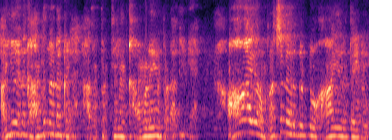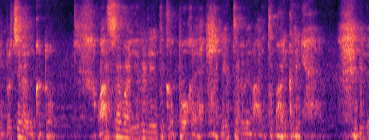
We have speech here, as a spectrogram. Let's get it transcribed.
ஐயோ எனக்கு அது நடக்கல. அதை பத்தி நான் கவலையே படாதீங்க. ஆயிரம் பிரச்சனை இருக்கட்டும் ஆயிரத்தி ஐநூறு பிரச்சனை இருக்கட்டும். வருஷமா இருதயத்துக்கு போக எத்தனை பேர் ஆயத்தமா இருக்கிறீங்க? இந்த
